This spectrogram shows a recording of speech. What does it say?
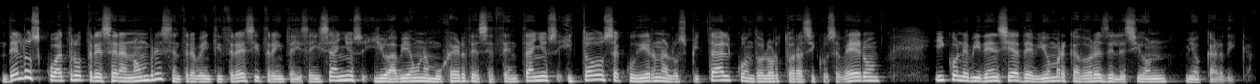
De los cuatro, tres eran hombres entre 23 y 36 años y había una mujer de 70 años y todos acudieron al hospital con dolor torácico severo y con evidencia de biomarcadores de lesión miocárdica.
